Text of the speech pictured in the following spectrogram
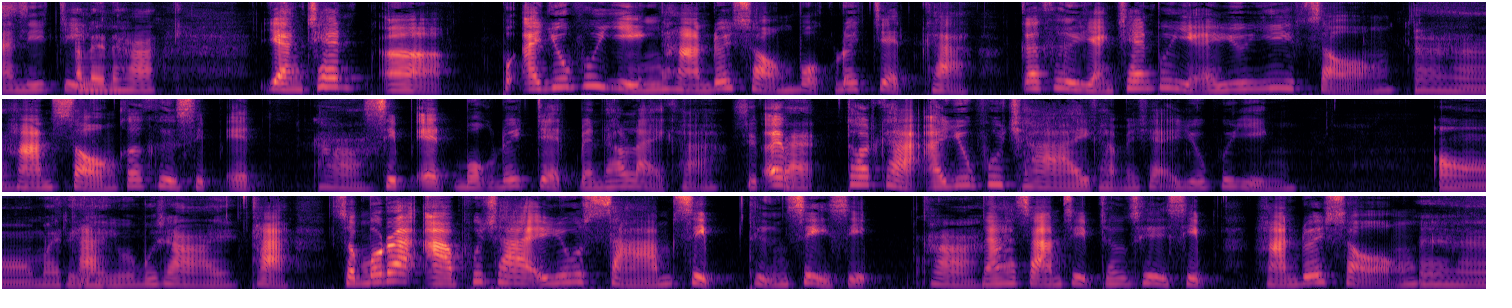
อันนี้จริงอะไรนะคะ อย่างเช่นเอ่ออายุผู้หญิงหารด้วย2บวกด้วย7ค่ะ ก็คืออย่างเช่นผู้หญิงอายุ22อ่าฮะหาร2ก็คือ11ค่ะ11บวกด้วย7เป็นเท่าไหร่คะ18เอ้ยโทษค่ะ อายุผู้ชายค่ะ ไม่ใช่อายุผู้หญิง อ๋อหมายถึงค่ะอายุผู้ชายค่ะ สมมติว่าอ่าผู้ชายอายุ 30ถึง40ค่ะนะ30ถึง40หารด้วย2อ่าฮะ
